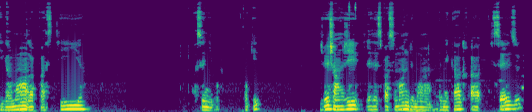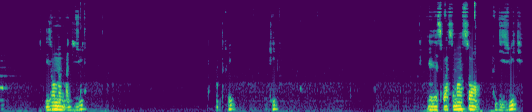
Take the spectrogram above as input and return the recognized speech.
également la pastille à ce niveau. OK. Je vais changer les espacements de, mon, de mes cadres à 16, disons même à 18. Entrée. OK. Les espacements sont à 18.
